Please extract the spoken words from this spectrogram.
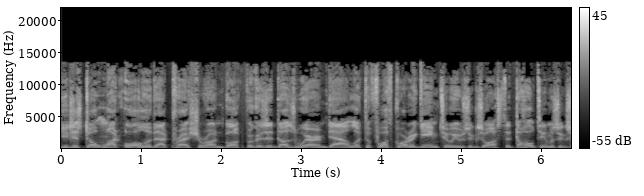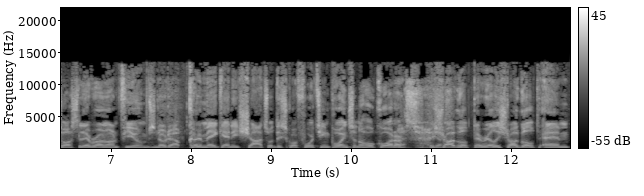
You just don't want all of that pressure on Book because it does wear him down. Look, the fourth quarter game two, he was exhausted. The whole team was exhausted. They run on fumes. No doubt. Couldn't make any shots. What they scored? 14 points in the whole quarter? Yes, They yes. struggled. They really struggled. And,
